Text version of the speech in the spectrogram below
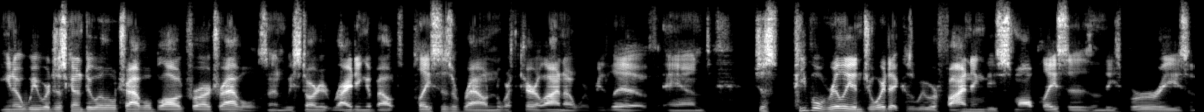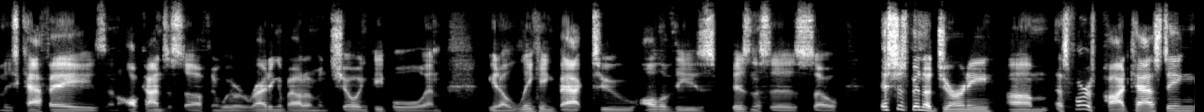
you know, we were just going to do a little travel blog for our travels, and we started writing about places around North Carolina where we live, and just people really enjoyed it because we were finding these small places and these breweries and these cafes and all kinds of stuff, and we were writing about them and showing people, and you know, linking back to all of these businesses. So it's just been a journey. Um, as far as podcasting,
